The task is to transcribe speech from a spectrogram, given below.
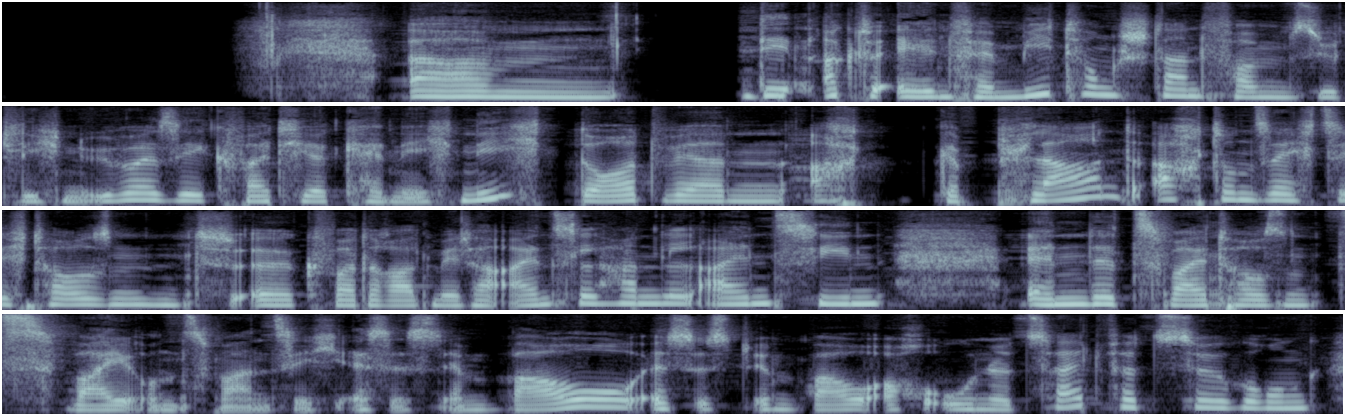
Ähm, den aktuellen Vermietungsstand vom südlichen Überseequartier kenne ich nicht. Dort werden acht geplant 68.000 äh, Quadratmeter Einzelhandel einziehen, Ende 2022. Es ist im Bau, es ist im Bau auch ohne Zeitverzögerung,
